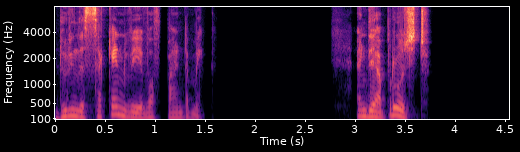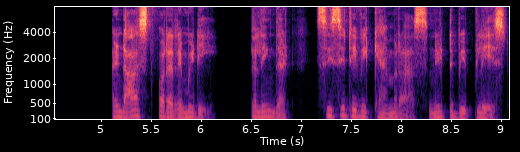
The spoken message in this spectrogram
during the second wave of pandemic. And they approached and asked for a remedy, telling that CCTV cameras need to be placed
